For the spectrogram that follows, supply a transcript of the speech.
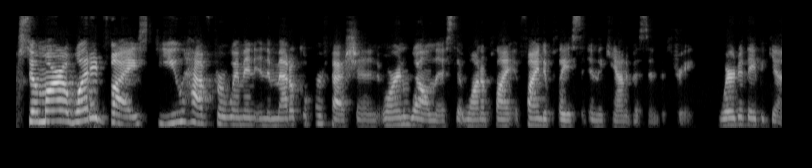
So, Mara, what advice do you have for women in the medical profession or in wellness that want to pli- find a place in the cannabis industry? Where do they begin?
